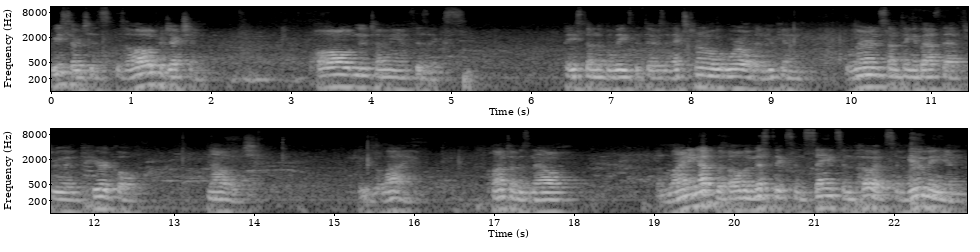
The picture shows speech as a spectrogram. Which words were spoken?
research is, is all a projection. All of Newtonian physics. Based on the belief that there's an external world and you can learn something about that through empirical knowledge. It was a lie. Quantum is now lining up with all the mystics and saints and poets and Rumi and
